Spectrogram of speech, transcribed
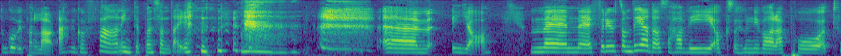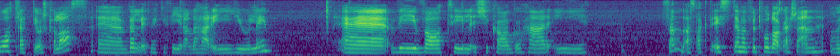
då går vi på en lördag. Vi går fan inte på en söndag igen. Ehm, ja. Men eh, förutom det då så har vi också hunnit vara på två 30-årskalas. Eh, väldigt mycket firande här i juli. Eh, vi var till Chicago här i söndags faktiskt. Ja men för två dagar sedan. Det var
